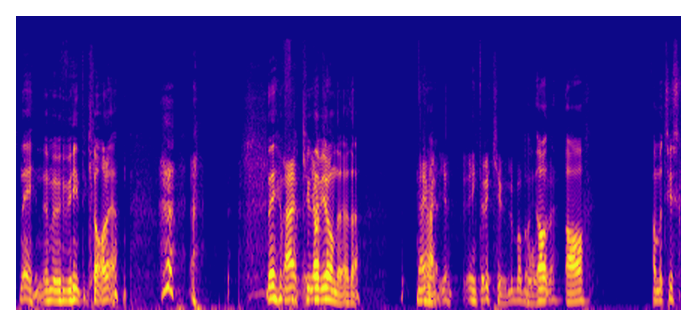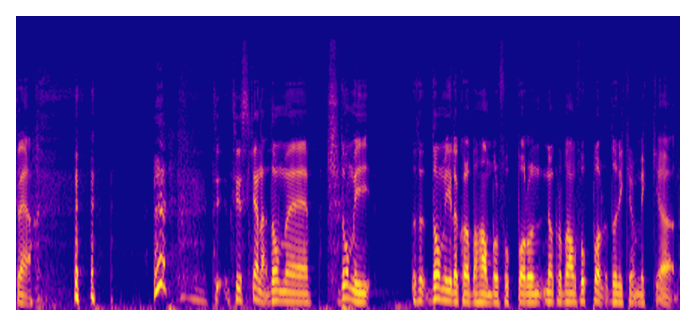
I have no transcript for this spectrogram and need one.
nej, nej men vi är inte klara än. Nej, Nej, kul att vi om det där. Nej Nej. men är inte det kul att bara bolla Ja, ja. Ja men Tyskland ja. Ty- Tyskarna, de, de är, alltså, de gillar att kolla på handboll, fotboll och när de kollar på handboll, fotboll, då dricker de mycket öl.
